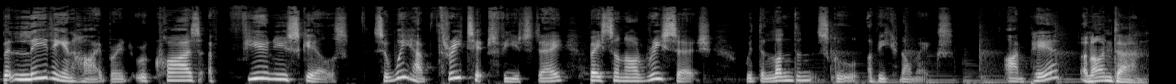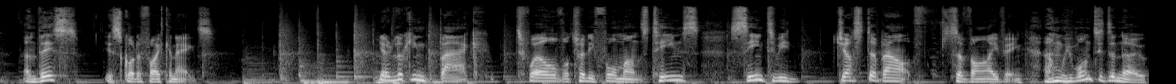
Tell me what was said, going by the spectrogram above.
But leading in hybrid requires a few new skills. So we have three tips for you today based on our research with the London School of Economics. I'm Pia. And I'm Dan. And this is Squadify Connect. You know, looking back 12 or 24 months, teams seem to be just about surviving. And we wanted to know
